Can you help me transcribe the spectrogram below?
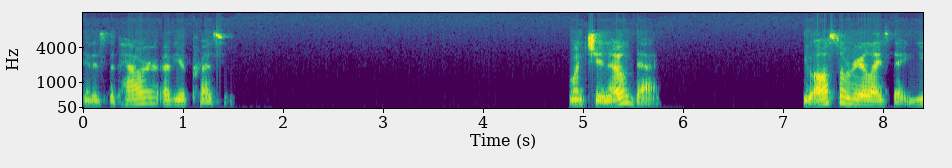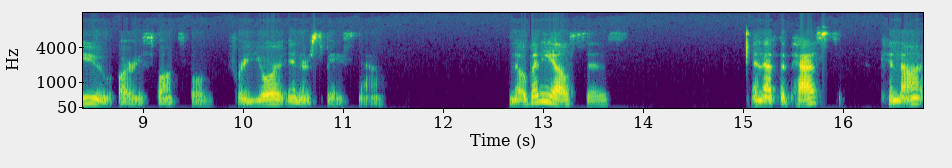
It is the power of your presence. Once you know that, you also realize that you are responsible for your inner space now. Nobody else's. And that the past cannot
